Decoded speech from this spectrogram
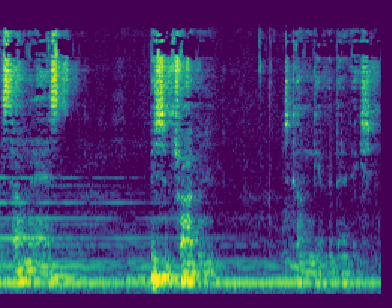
It's time I asked Bishop Trogdon to come and give the benediction.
